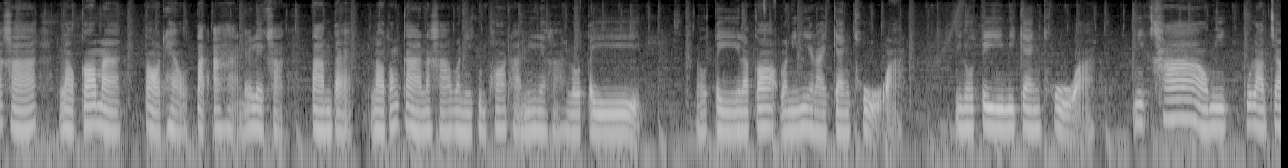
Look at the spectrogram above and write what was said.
นะคะ เราก็มาต่อแถวตักอาหารได้เลยค่ะ ตามแต่เราต้องการนะคะ วันนี้คุณพ่อทานนี่เลยค่ะ โรตี โรตีแล้วก็วันนี้มีอะไรแกงถั่ว มีโรตีมีแกงถั่ว มีข้าวมีกุหลาบจา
